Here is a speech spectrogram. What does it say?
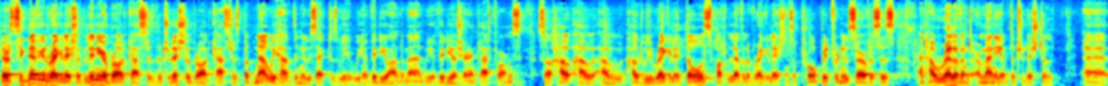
there's significant regulation of linear broadcasters, the traditional broadcasters, but now we have the new sectors. We, we have video on demand, we have video sharing platforms. So, how, how, how, how do we regulate those? What level of regulation is appropriate for new services? And how relevant are many of the traditional uh,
